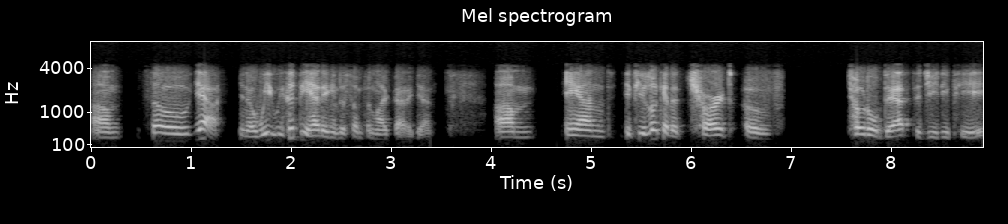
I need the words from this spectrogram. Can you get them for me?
Um, so yeah, you know, we, we could be heading into something like that again. Um, and if you look at a chart of total debt to GDP,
